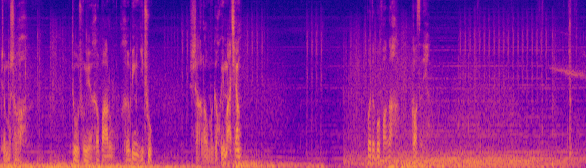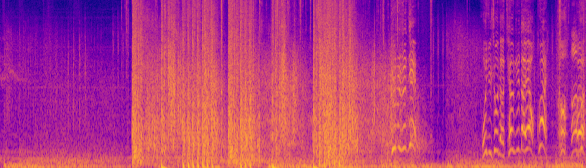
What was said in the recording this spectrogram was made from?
这么说，杜重远和八路合兵一处，杀了我们个回马枪。不得不防啊，高司令。停止射击！回去收缴枪支弹药，快！好，快！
